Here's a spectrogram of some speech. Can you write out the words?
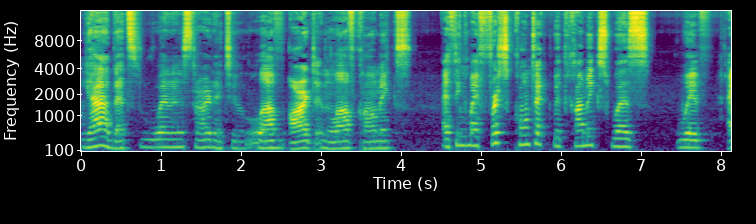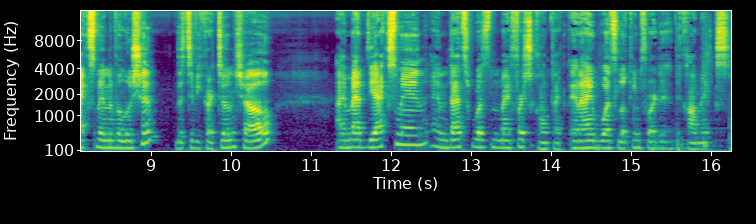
yeah, that's when I started to love art and love comics. I think my first contact with comics was with X Men Evolution, the TV cartoon show. I met the X Men, and that was my first contact, and I was looking for the, the comics.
